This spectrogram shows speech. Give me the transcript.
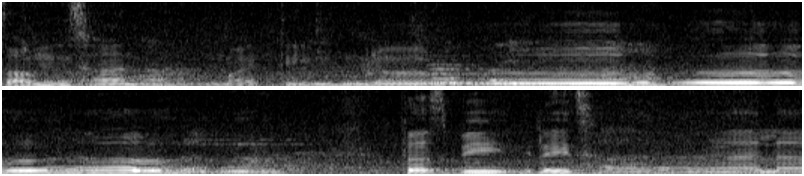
सम्झनामा तिम्रो तस्बिरै झाला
